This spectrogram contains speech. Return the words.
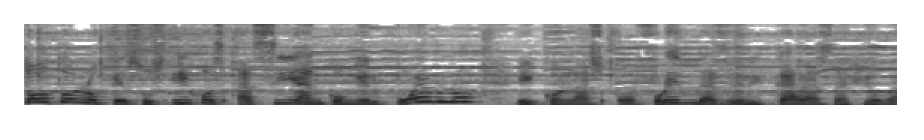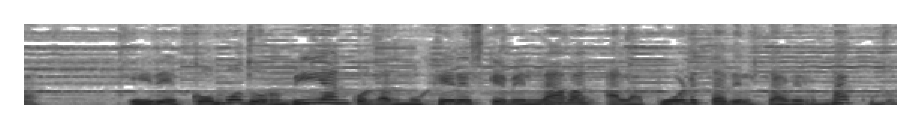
todo lo que sus hijos hacían con el pueblo y con las ofrendas dedicadas a Jehová, y de cómo dormían con las mujeres que velaban a la puerta del tabernáculo.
